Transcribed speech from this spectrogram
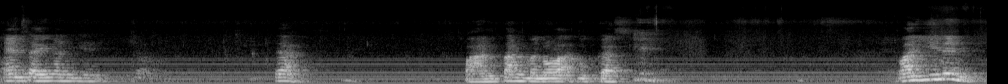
entengan gini ya pantang menolak tugas layinin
